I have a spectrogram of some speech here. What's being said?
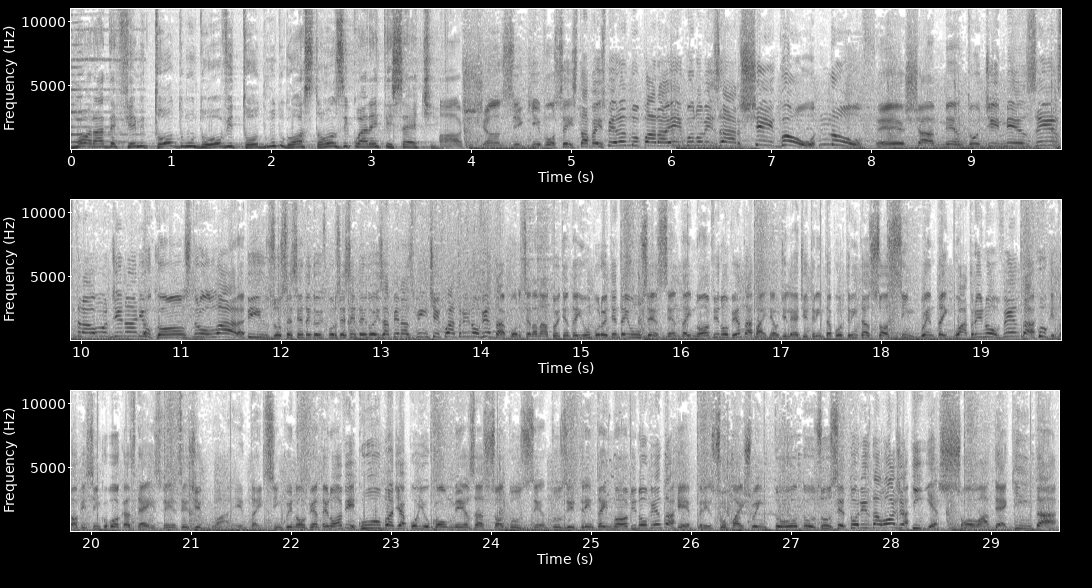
Morada FM, todo mundo ouve, todo mundo gosta. 11:47. A chance que você estava esperando para economizar chegou no fechamento de mês extraordinário Constrular. Piso 62 por 62 apenas 24,90. Porcelanato 81 por 81 69,90. Painel de LED 30 por 30 só 54,90. Cooktop 5 bocas 10 vezes de 45,99. Cuba de apoio com mesa só 239,90. É preço baixo em todos os setores da loja e é só até quinta.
